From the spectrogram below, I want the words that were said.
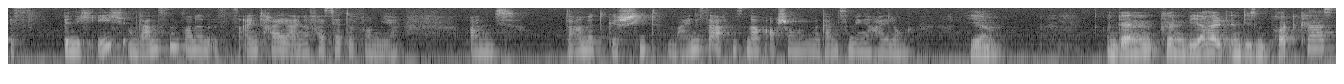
Es bin nicht ich im Ganzen, sondern es ist ein Teil, eine Facette von mir. Und damit geschieht meines Erachtens nach auch schon eine ganze Menge Heilung. Ja. Und dann können wir halt in diesem Podcast,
